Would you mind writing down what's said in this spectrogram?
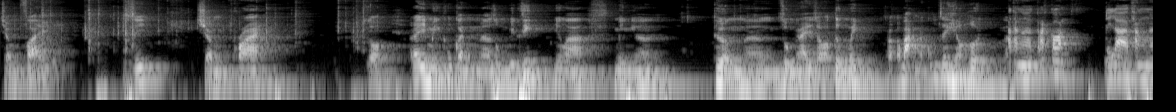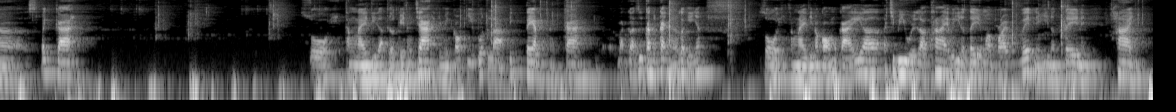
chấm phẩy zip chấm price rồi ở đây mình không cần à, dùng biến zip nhưng mà mình à, thường à, dùng cái này để cho tưởng tường minh và các bạn nó cũng dễ hiểu hơn. Thằng uh, con đấy là thằng uh, Specca rồi thằng này thì đã thừa kế thằng cha thì mình có keyword là x10 thằng k. Bạn cả giữ căn cách nó gợi ý nhé rồi thằng này thì nó có một cái attribute đấy là type với int đúng không? Private này int này type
